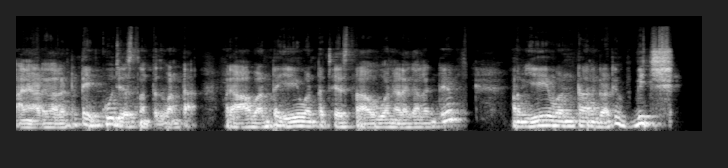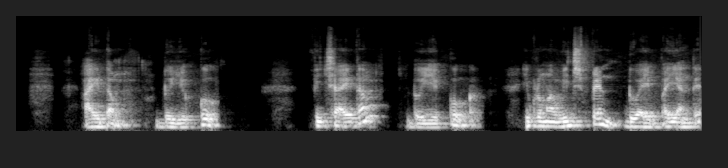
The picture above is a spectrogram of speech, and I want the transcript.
అని అడగాలంటే ఎక్కువ చేస్తుంటది వంట. మరి ఆ వంట ఏ వంట చేస్తావు అని అడగాలంటే మనం ఏ వంట అని కాబట్టి which item do you cook which item do you cook ఇప్పుడు మనం which pen do I buy అంటే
